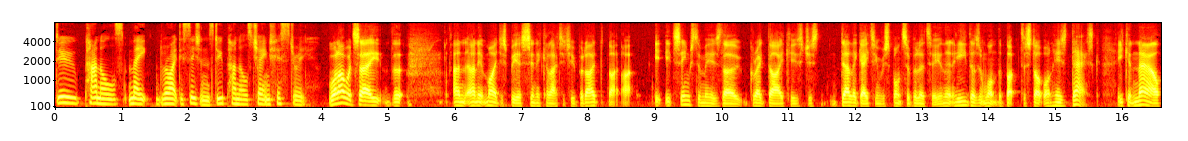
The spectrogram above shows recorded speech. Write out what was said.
do panels make the right decisions? Do panels change history? Well, I would say that, and and it might just be a cynical attitude, but I, I it, it, seems to me as though Greg Dyke is just delegating responsibility and that he doesn't want the buck to stop on his desk. He can now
